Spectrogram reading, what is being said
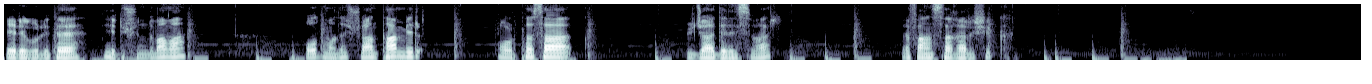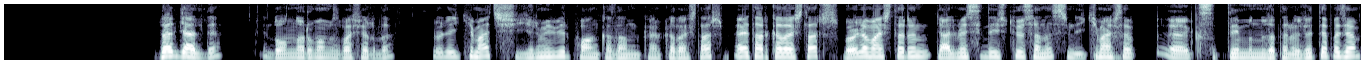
Geri Gullit'e diye düşündüm ama olmadı. Şu an tam bir orta saha mücadelesi var. Defansa karışık. Güzel geldi. Donlarumamız başarılı. Şöyle iki maç 21 puan kazandık arkadaşlar. Evet arkadaşlar böyle maçların gelmesini de istiyorsanız şimdi iki maçta e, kısıtlayayım bunu zaten özet yapacağım.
